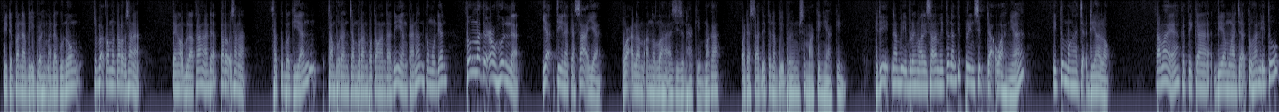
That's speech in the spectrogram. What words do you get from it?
Di depan Nabi Ibrahim ada gunung, coba kamu taruh sana. Tengok belakang ada, taruh sana satu bagian campuran-campuran potongan tadi yang kanan kemudian thumma du'uhunna ya'tinaka sa'ya wa'lam anallaha azizun hakim maka pada saat itu Nabi Ibrahim semakin yakin jadi Nabi Ibrahim alaihissalam itu nanti prinsip dakwahnya itu mengajak dialog sama ya ketika dia mengajak Tuhan itu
